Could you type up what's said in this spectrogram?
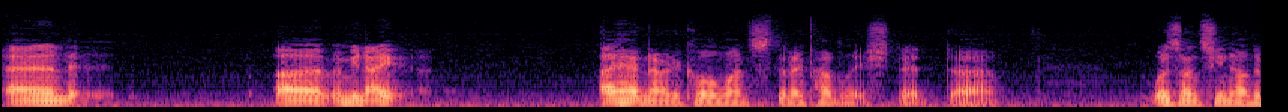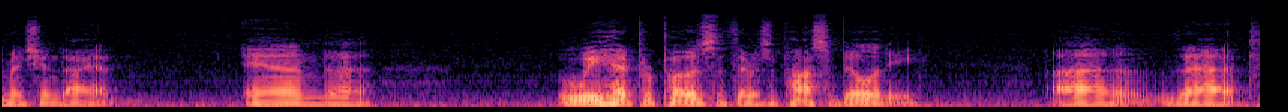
and uh, I mean, I I had an article once that I published that uh, was on senile dementia and diet, and uh, we had proposed that there was a possibility uh, that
